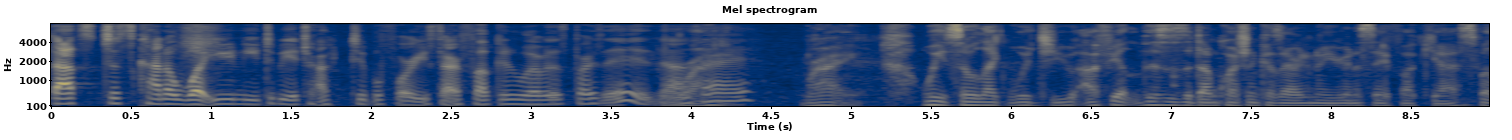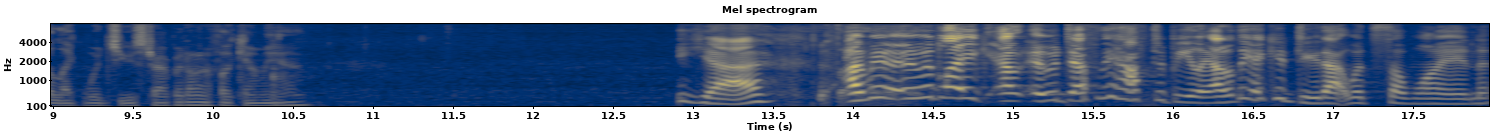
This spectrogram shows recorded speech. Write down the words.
that's just kind of what you need to be attracted to before you start fucking whoever this person is. Know Right. Saying? Right. Wait, so like, would you? I feel this is a dumb question because I already know you're gonna say fuck yes, but like, would you strap it on and fuck your man? Yeah, I mean, it would like uh, it would definitely have to be like I don't think I could do that with someone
